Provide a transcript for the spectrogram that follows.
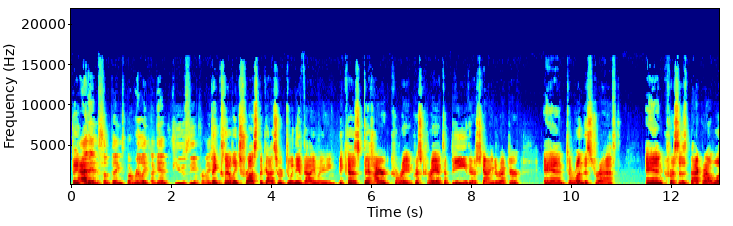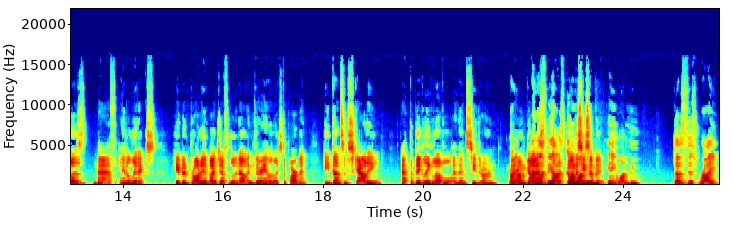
They, add in some things, but really, again, fuse the information. they clearly trust the guys who are doing the evaluating because they hired Correa, Chris Correa to be their scouting director and to run this draft. And Chris's background was math, analytics. He had been brought in by Jeff Luhnow into their analytics department. He'd done some scouting at the big league level and then seen their own their Right. own And guys. let's be honest. gone to anyone, see who, some- anyone who does this right,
